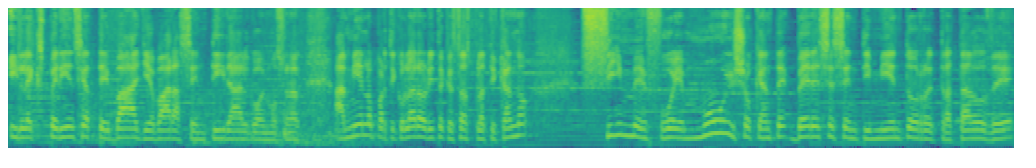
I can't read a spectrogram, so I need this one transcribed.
y la experiencia te va a llevar a sentir algo emocional. A mí, en lo particular, ahorita que estás platicando, sí me fue muy choqueante ver ese sentimiento retratado de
